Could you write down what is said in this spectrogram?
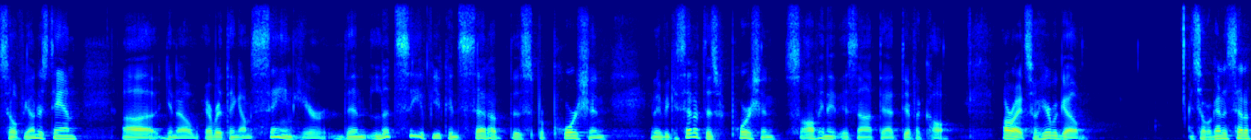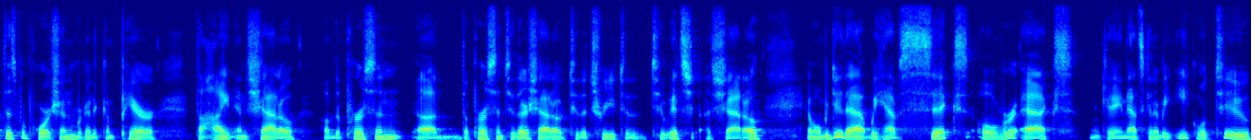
so if you understand, uh, you know, everything I'm saying here, then let's see if you can set up this proportion. And if you can set up this proportion, solving it is not that difficult. All right, so here we go. So we're going to set up this proportion. We're going to compare the height and shadow of the person, uh, the person to their shadow, to the tree to, to its shadow. And when we do that, we have 6 over x, okay, and that's going to be equal to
